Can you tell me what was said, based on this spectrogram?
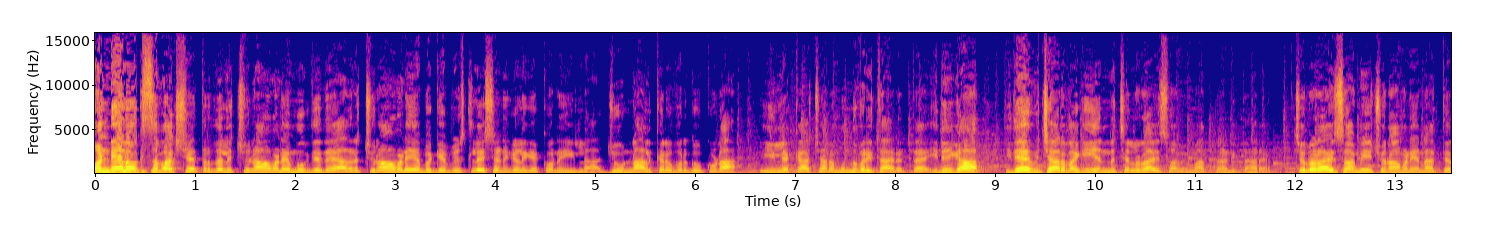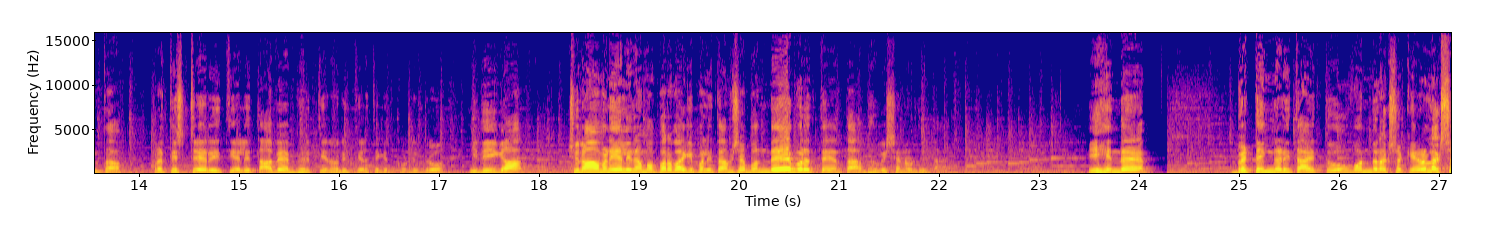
ಮಂಡ್ಯ ಲೋಕಸಭಾ ಕ್ಷೇತ್ರದಲ್ಲಿ ಚುನಾವಣೆ ಮುಗಿದಿದೆ, ಆದರೆ ಚುನಾವಣೆಯ ಬಗ್ಗೆ ವಿಶ್ಲೇಷಣೆಗಳಿಗೆ ಕೊನೆ ಇಲ್ಲ. ಜೂನ್ ನಾಲ್ಕರವರೆಗೂ ಕೂಡ ಈ ಲೆಕ್ಕಾಚಾರ ಮುಂದುವರಿತಾ ಇರುತ್ತೆ. ಇದೀಗ ಇದೇ ವಿಚಾರವಾಗಿ ಎನ್. ಚೆಲುರಾಯಸ್ವಾಮಿ ಮಾತನಾಡಿದ್ದಾರೆ. ಚಲುರಾಯಸ್ವಾಮಿ ಈ ಚುನಾವಣೆಯನ್ನು ಅತ್ಯಂತ ಪ್ರತಿಷ್ಠೆಯ ರೀತಿಯಲ್ಲಿ ತಾವೇ ಅಭ್ಯರ್ಥಿ ಅನ್ನೋ ರೀತಿಯಲ್ಲಿ ತೆಗೆದುಕೊಂಡಿದ್ರು. ಇದೀಗ ಚುನಾವಣೆಯಲ್ಲಿ ನಮ್ಮ ಪರವಾಗಿ ಫಲಿತಾಂಶ ಬಂದೇ ಬರುತ್ತೆ ಅಂತ ಭವಿಷ್ಯ ನುಡಿದಿದ್ದಾರೆ. ಈ ಹಿಂದೆ ಬೆಟ್ಟಿಂಗ್ ನಡೀತಾ ಇತ್ತು. ಒಂದು ಲಕ್ಷಕ್ಕೆ ಎರಡು ಲಕ್ಷ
